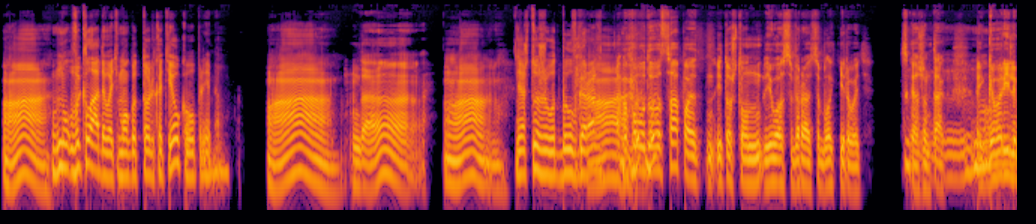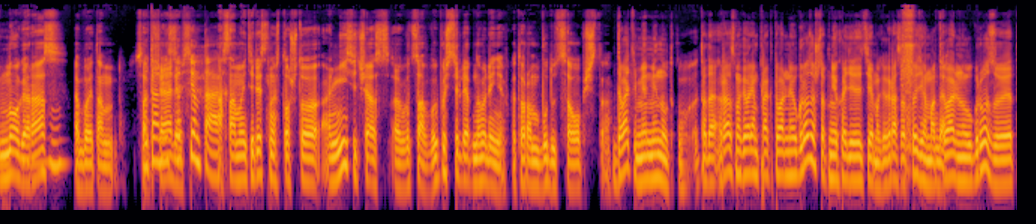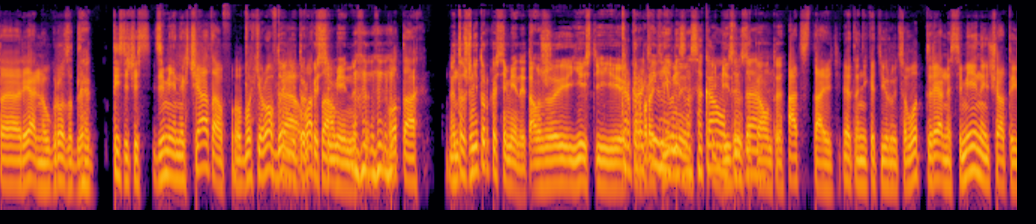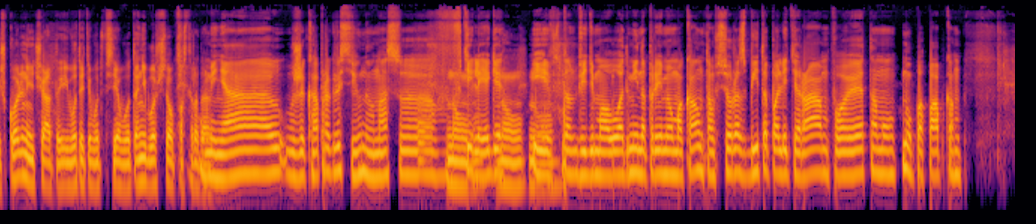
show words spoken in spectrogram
А. Ну, выкладывать могут только те, у кого премиум. А. Да. А. Я же тоже вот был в горах. А по поводу WhatsApp и то, что он его собираются блокировать скажем так. Ну, Говорили много раз об этом, сообщали. Ну, там не совсем так. А самое интересное то, что они сейчас, э, WhatsApp, выпустили обновление, в котором будут сообщества. Давайте минутку. Тогда, раз мы говорим про актуальные угрозы, чтобы не уходили темы, как раз обсудим актуальную да. угрозу. Это реально угроза для тысячи семейных чатов, блокировка Да не только WhatsApp. семейных. Вот так. Это же не только семейный, там же есть и корпоративные, бизнес-аккаунты. бизнес-аккаунты. Да. Отставить, это не котируется. Вот реально семейные чаты и школьные чаты, и вот эти вот все, вот они больше всего пострадают. У меня ЖК прогрессивный, у нас э, ну, в телеге. Ну, ну. И, там, видимо, у админа премиум аккаунт там все разбито по литерам, по этому, ну, по папкам.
